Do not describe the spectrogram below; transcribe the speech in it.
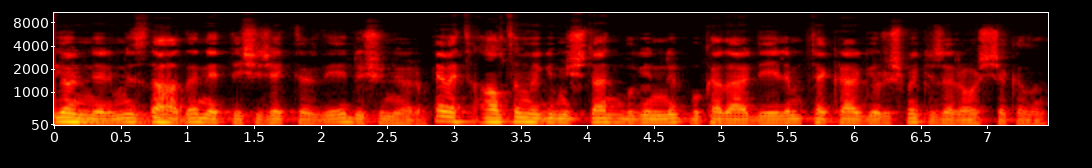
yönlerimiz daha da netleşecektir diye düşünüyorum. Evet altın ve gümüşten bugünlük bu kadar diyelim. Tekrar görüşmek üzere. Hoşçakalın.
